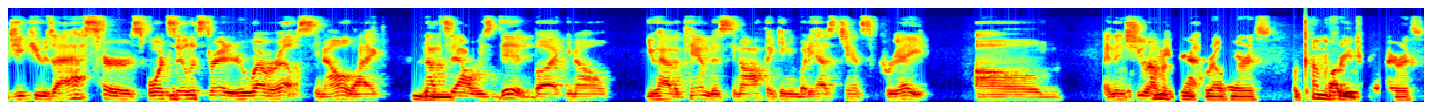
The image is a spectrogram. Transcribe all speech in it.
GQ's ass or Sports Illustrated or whoever else, you know, like mm-hmm. not to say I always did, but you know, you have a canvas, you know, I think anybody has a chance to create. Um, and then she shoot, I mean, Darrell Harris, we're coming for you, Darrell Harris.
